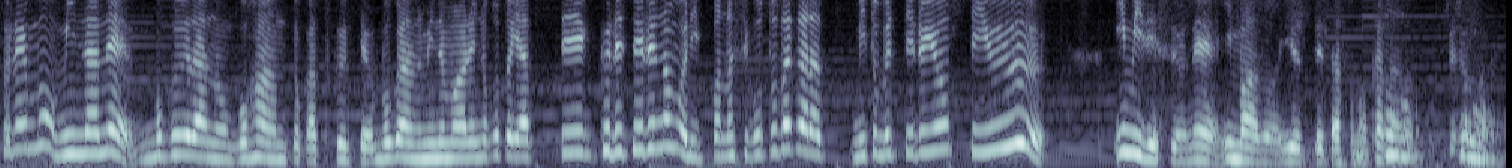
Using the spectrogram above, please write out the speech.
それもみんなね僕らのご飯とか作って僕らの身の回りのことやってくれてるのも立派な仕事だから認めてるよっていう意味ですよね今の言ってたそのカナダの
